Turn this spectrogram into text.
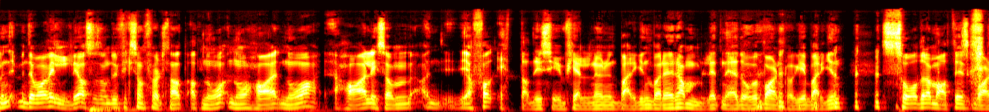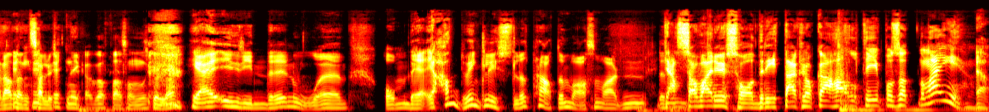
men, men, det var veldig altså, sånn, Du fikk sånn følelsen av at, at nå, nå, har, nå har liksom iallfall ett av de syv fjellene rundt Bergen bare ramlet ned over barnetoget i Bergen. Så dramatisk var det at den salutten ikke har gått av som den skulle. Jeg erindrer noe om det. Jeg hadde jo egentlig lyst til å prate om hva som var den, den... Ja, så var du så drita klokka halv ti på 17. mai! Ja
